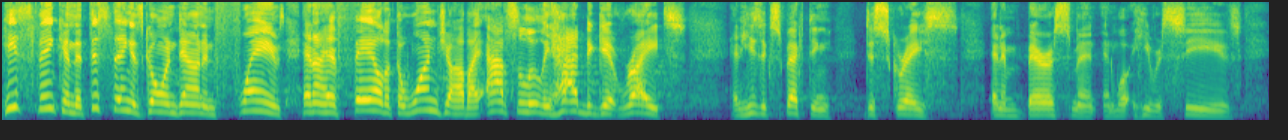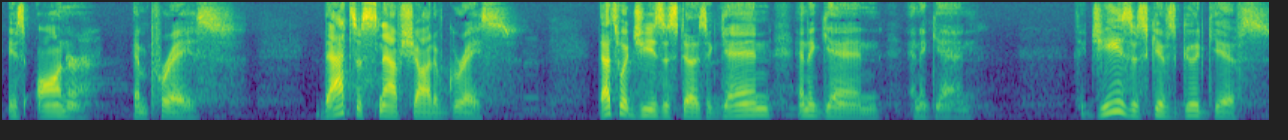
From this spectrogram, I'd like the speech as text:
He's thinking that this thing is going down in flames and I have failed at the one job I absolutely had to get right. And he's expecting disgrace and embarrassment, and what he receives is honor and praise. That's a snapshot of grace. That's what Jesus does again and again and again. See, Jesus gives good gifts.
